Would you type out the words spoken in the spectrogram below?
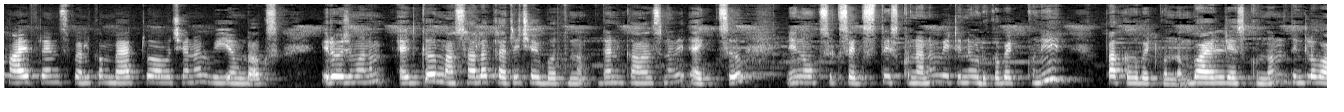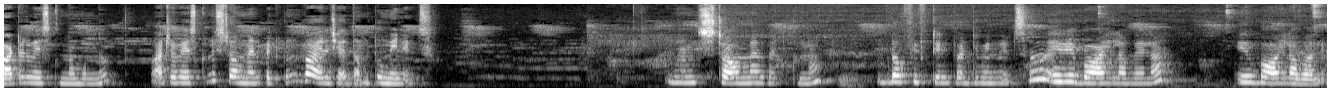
Hi friends welcome back to our channel VM blogs. ఈరోజు మనం ఎగ్ మసాలా కర్రీ చేయబోతున్నాం. దానికి కావాల్సినవి ఎగ్స్. నేను ఒక సిక్స్ ఎగ్స్ తీసుకున్నాను. వీటిని ఉడకబెట్టుకుని పక్కకు పెట్టుకుందాం. బాయిల్ చేసుకుందాం. దీంట్లో వాటర్ వేసుకుందాం ముందు. వాటర్ వేసుకుని స్టవ్ మీద పెట్టుకుని బాయిల్ చేద్దాం. టూ మినిట్స్ మేము స్టవ్ మీద పెట్టుకున్నాం. ఇప్పుడు ఒక ఫిఫ్టీన్ ట్వంటీ మినిట్స్ ఇవి బాయిల్ అవ్వేలా ఇవి బాయిల్ అవ్వాలి.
